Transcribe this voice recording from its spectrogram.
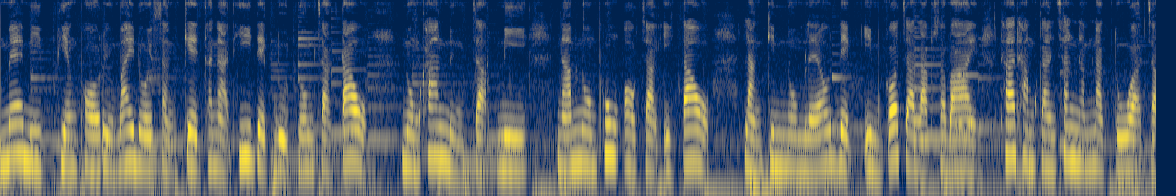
มแม่มีเพียงพอหรือไม่โดยสังเกตขณะที่เด็กดูดนมจากเต้า นมข้างหนึ่งจะมีน้ำนมพุ่งออกจากอีกเต้า หลังกินนมแล้วเด็กอิ่มก็จะหลับสบาย ถ้าทำการชั่งน้ำหนักตัวจะ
